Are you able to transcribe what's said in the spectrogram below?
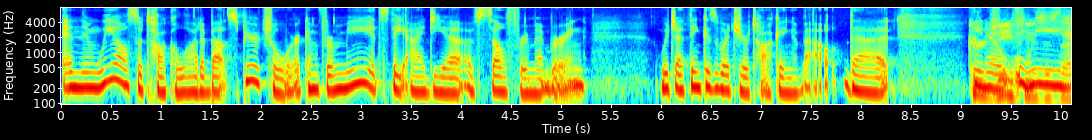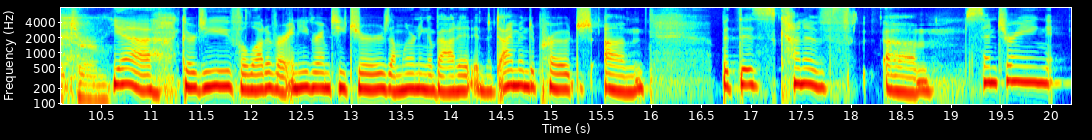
And then we also talk a lot about spiritual work and for me it's the idea of self-remembering which i think is what you're talking about that Gurdjieff you know, we, uses that term. Yeah, Gurdjieff. A lot of our Enneagram teachers. I'm learning about it in the Diamond approach. Um, but this kind of um, centering,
